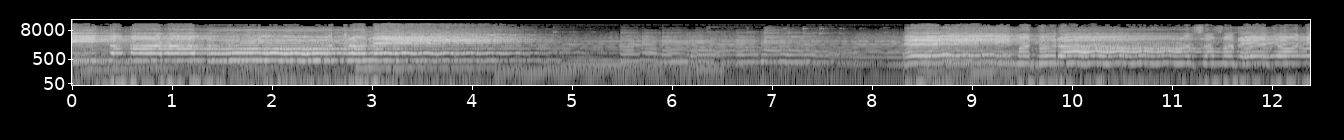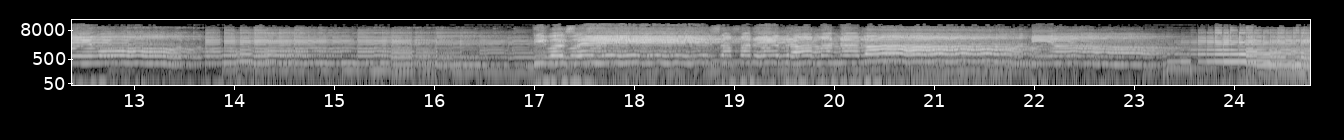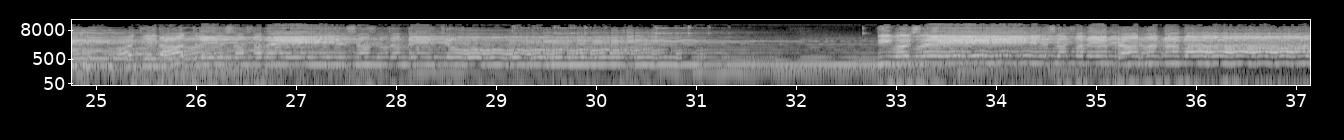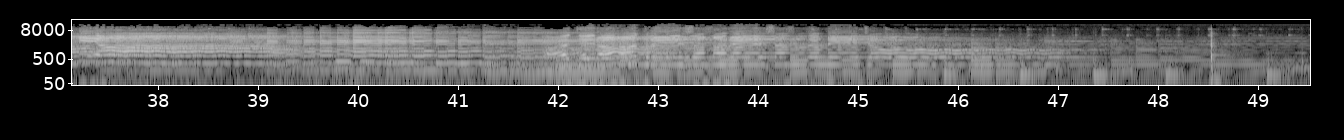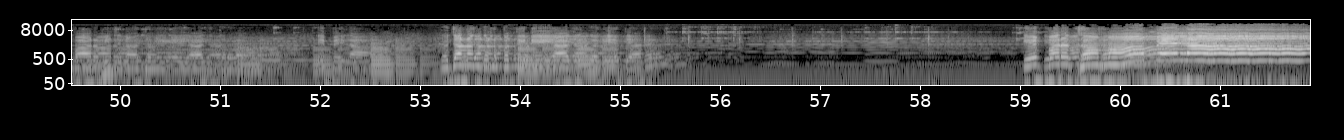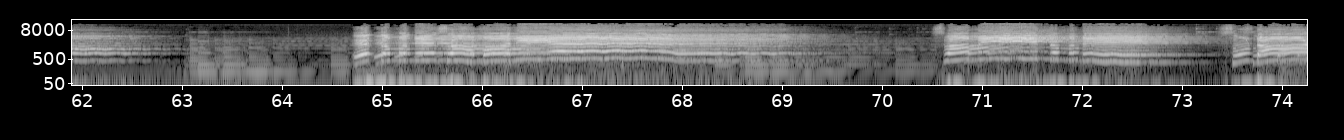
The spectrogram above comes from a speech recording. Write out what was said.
ગજાનંદ ગણપતિને યાદ કરીએ ત્યારે કે પ્રથમ પેલા એ તમને સામારી સ્વામી તમને સુડાણા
